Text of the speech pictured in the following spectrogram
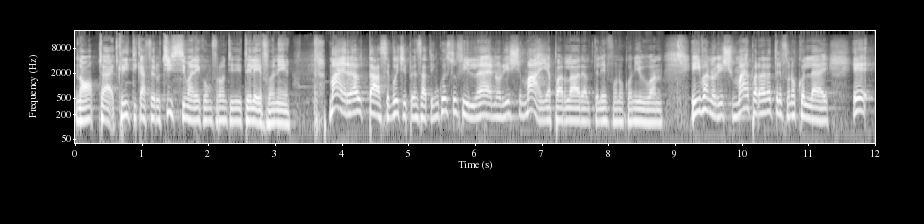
no? Cioè, critica ferocissima nei confronti dei telefoni. Ma in realtà, se voi ci pensate, in questo film lei non riesce mai a parlare al telefono con Ivan e Ivan non riesce mai a parlare al telefono con lei. E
